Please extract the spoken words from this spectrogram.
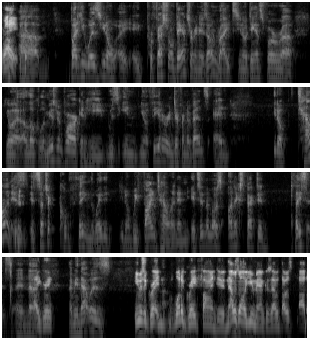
Right. Um, but he was, you know, a, a professional dancer in his own rights. You know, danced for uh, you know a, a local amusement park, and he was in you know theater and different events. And you know, talent is is such a cool thing. The way that you know we find talent, and it's in the most unexpected places. And uh, I agree. I mean, that was He was a great, what a great find, dude. And that was all you, man, because that, was- that was at,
